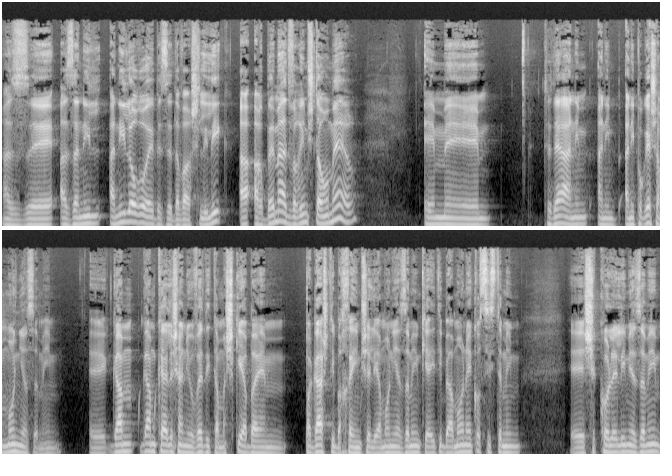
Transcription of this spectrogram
אז אה, אז אני אני לא רואה בזה דבר שלילי. הרבה מהדברים שאתה אומר, הם, אה, אתה יודע, אני אני, אני פוגש המון יזמים, אה, גם גם כאלה שאני עובד איתם, משקיע בהם, פגשתי בחיים שלי המון יזמים, כי הייתי בהמון אקו-סיסטמים שכוללים יזמים.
